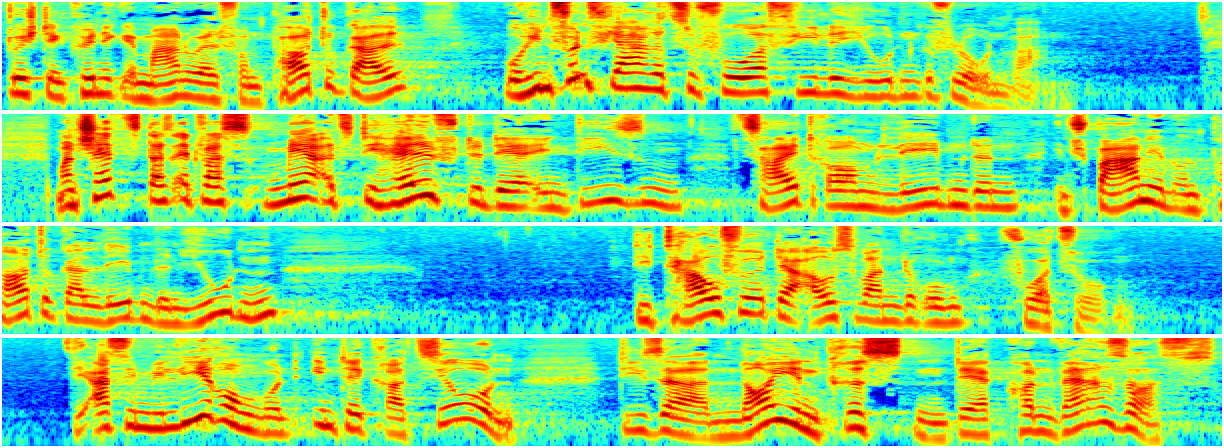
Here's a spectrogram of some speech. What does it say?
durch den König Emanuel von Portugal, wohin fünf Jahre zuvor viele Juden geflohen waren. Man schätzt, dass etwas mehr als die Hälfte der in diesem Zeitraum lebenden, in Spanien und Portugal lebenden Juden die Taufe der Auswanderung vorzogen. Die Assimilierung und Integration dieser neuen Christen, der Conversos,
